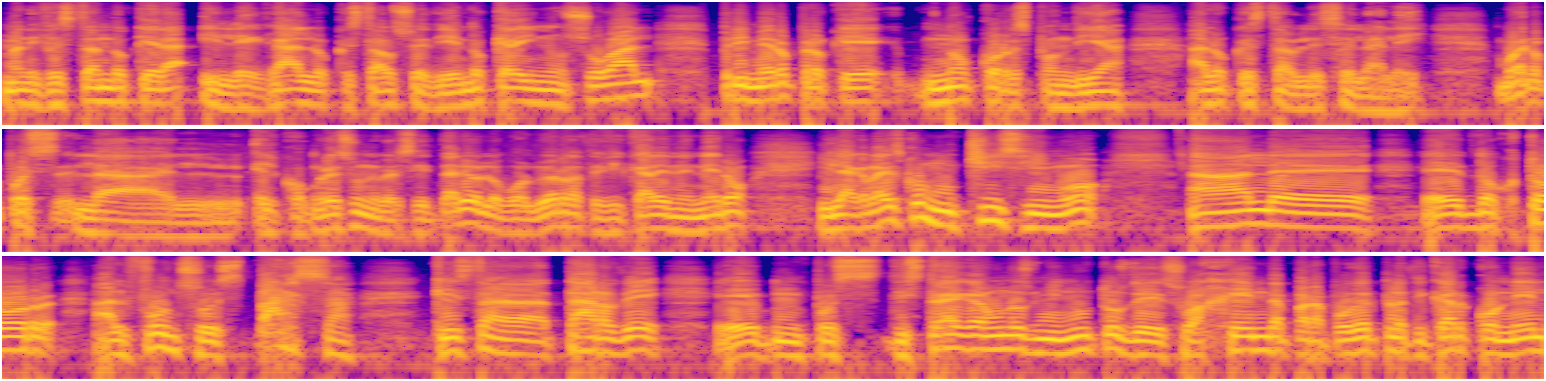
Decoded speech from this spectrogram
manifestando que era ilegal lo que estaba sucediendo, que era inusual, primero, pero que no correspondía a lo que establece la ley. Bueno, pues el, Congreso Universitario lo volvió a ratificar en enero y le agradezco muchísimo al eh, eh, doctor Alfonso Esparza, que esta tarde em, pues distraiga unos minutos de su agenda para poder platicar con él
